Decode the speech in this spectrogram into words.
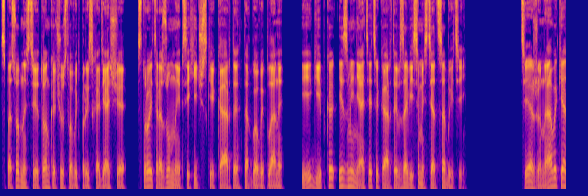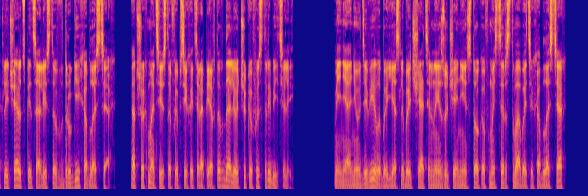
способности тонко чувствовать происходящее, строить разумные психические карты, торговые планы и гибко изменять эти карты в зависимости от событий. Те же навыки отличают специалистов в других областях, от шахматистов и психотерапевтов до летчиков-истребителей. Меня не удивило бы, если бы тщательное изучение истоков мастерства в этих областях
